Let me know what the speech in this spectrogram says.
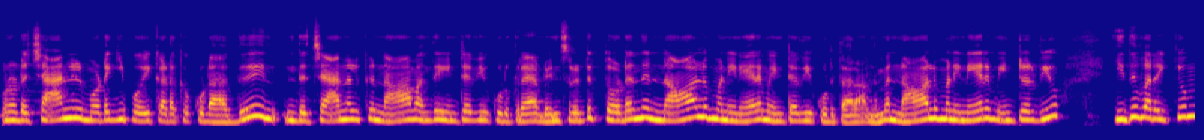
உன்னோட சேனல் முடங்கி போய் கிடக்கக்கூடாது. இந்த சேனலுக்கு நான் வந்து இன்டர்வியூ கொடுக்குறேன் அப்படின்னு சொல்லிட்டு தொடர்ந்து நாலு மணி நேரம் இன்டர்வியூ கொடுத்தாரு அந்த மாதிரி நாலு மணி நேரம் இன்டர்வியூ இது வரைக்கும்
